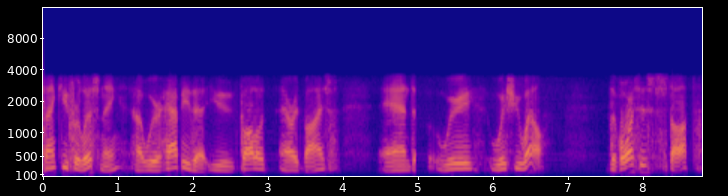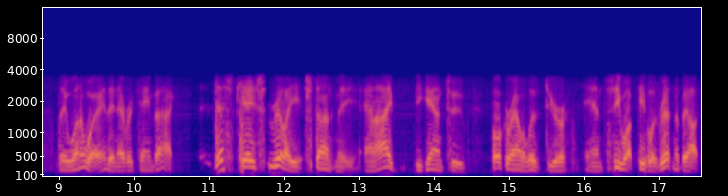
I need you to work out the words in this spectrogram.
Thank you for listening. Uh, we're happy that you followed our advice, and we wish you well. The voices stopped. They went away. They never came back. This case really stunned me, and I began to poke around the literature and see what people had written about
